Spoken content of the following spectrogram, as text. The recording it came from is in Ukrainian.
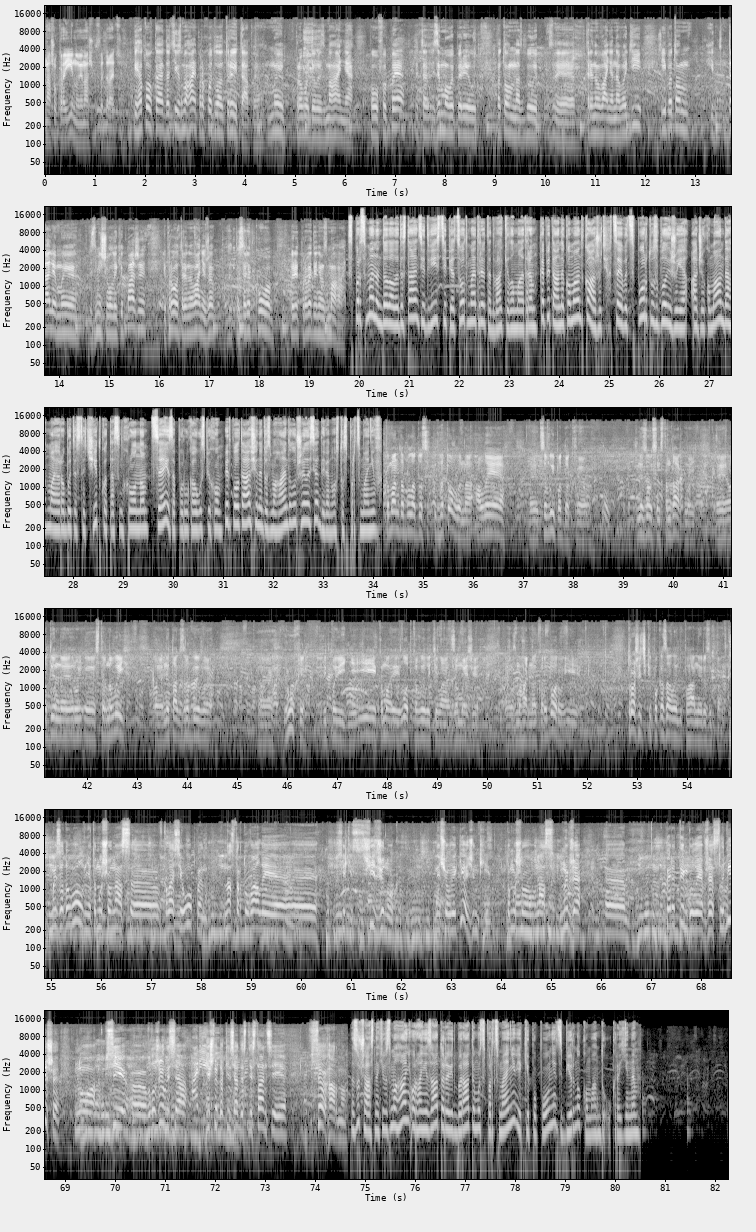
нашу країну і нашу федерацію. Підготовка до цих змагань проходила три етапи. Ми проводили змагання по УФП, це зимовий період. Потім у нас були е, тренування на воді, і потім і далі ми змішували екіпажі і проводили тренування вже посередково перед проведенням змагань. Спортсмени долали дистанції 200, 500 метрів та 2 кілометри. Капітани команд кажуть, цей вид спорту зближує, адже команда має робити все чітко та синхронно. Це і запорука успіху. Від Полтавщини до змагань долучилися 90 спортсменів. Команда була досить підготовлена, але е, це випадок е, ну, не зовсім стандартний. Е, Один стерновий не так зробив е, рухи відповідні, і лодка вилетіла за межі е, змагального коридору і трошечки показали поганий результат. Ми задоволені, тому що в нас е, в класі Open нас стартували е, скільки? шість жінок. Не чоловіки, а жінки. Тому що у нас ми вже е, перед тим були вже слабіше, але всі вложилися, дійшли до кінця дис- дистанції. Все гарно. З учасників змагань організатори відбиратимуть спортсменів, які поповнять збірну команду України.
